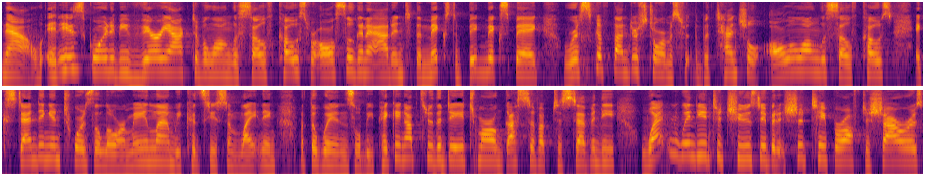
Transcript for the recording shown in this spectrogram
Now, it is going to be very active along the south coast. We're also going to add into the mix a big mixed bag, risk of thunderstorms, for the potential all along the south coast, extending in towards the lower mainland. We could see some lightning, but the winds will be picking up through the day tomorrow, gusts of up to 70. Wet and windy into Tuesday, but it should taper off to showers.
